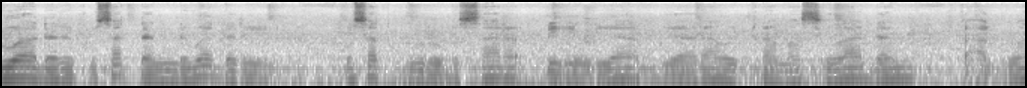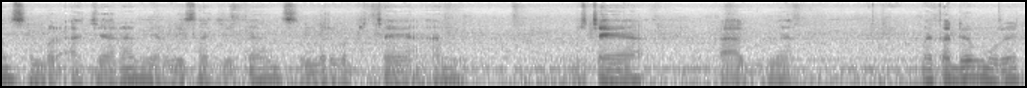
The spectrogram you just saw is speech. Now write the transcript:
dua dari pusat dan dua dari pusat guru besar di India Biara Wikramasila dan keagungan sumber ajaran yang disajikan sumber kepercayaan percaya keagungan. Metode murid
